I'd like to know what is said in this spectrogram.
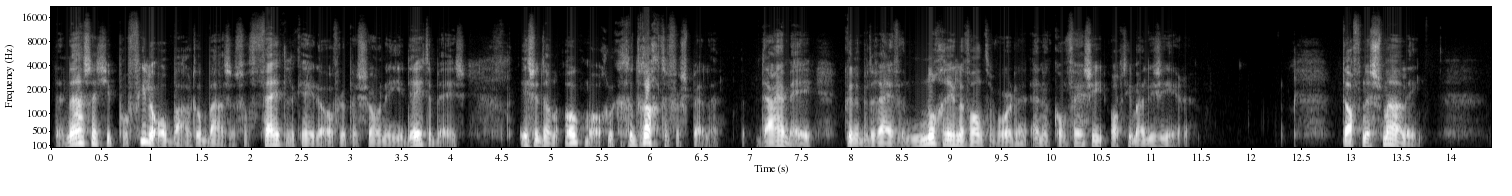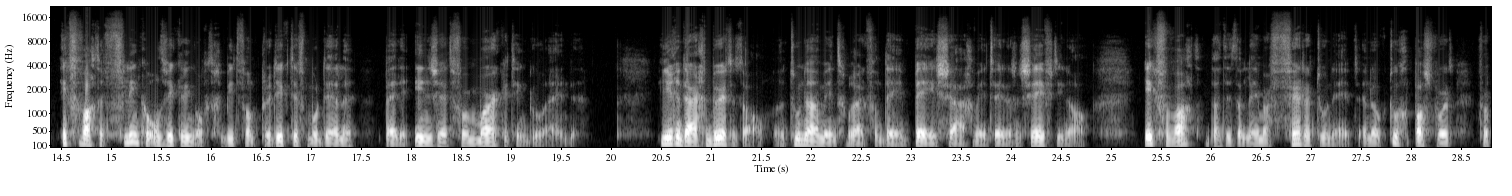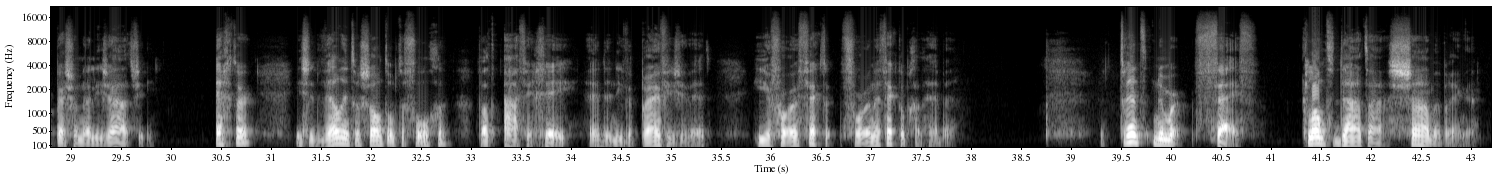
Naast dat je profielen opbouwt op basis van feitelijkheden over de personen in je database, is het dan ook mogelijk gedrag te voorspellen. Daarmee kunnen bedrijven nog relevanter worden en hun conversie optimaliseren. Daphne Smaling. Ik verwacht een flinke ontwikkeling op het gebied van predictive modellen bij de inzet voor marketingdoeleinden. Hier en daar gebeurt het al. Een toename in het gebruik van DMP's zagen we in 2017 al. Ik verwacht dat dit alleen maar verder toeneemt en ook toegepast wordt voor personalisatie. Echter is het wel interessant om te volgen wat AVG, de nieuwe privacywet, hier voor, effect, voor een effect op gaat hebben. Trend nummer 5. Klantdata samenbrengen.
